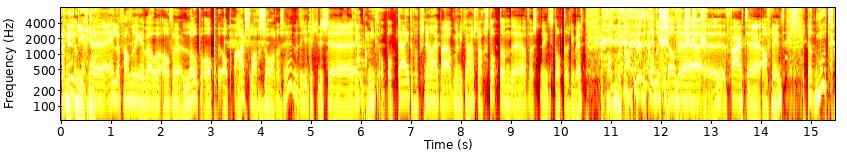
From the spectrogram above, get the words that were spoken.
maar die ook echt uh, hele verhandelingen hebben over, over, lopen op, op hartslagzones. Hè? Dat, je, dat je dus uh, niet op, op tijd of op snelheid, maar op het moment dat je hartslag stopt, dan, of als het niet stopt, dat is niet best. Op een bepaald punt komt dat je dan vaart afneemt. Dat moet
